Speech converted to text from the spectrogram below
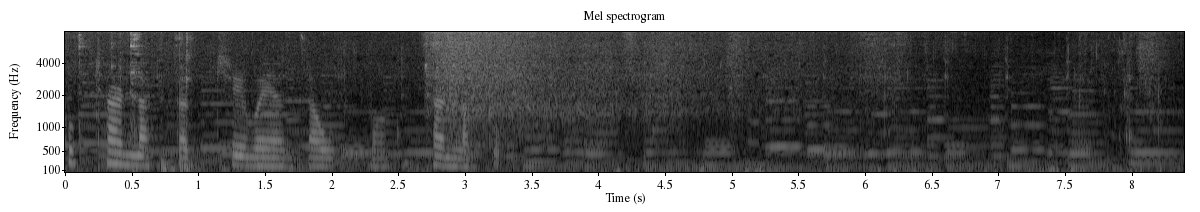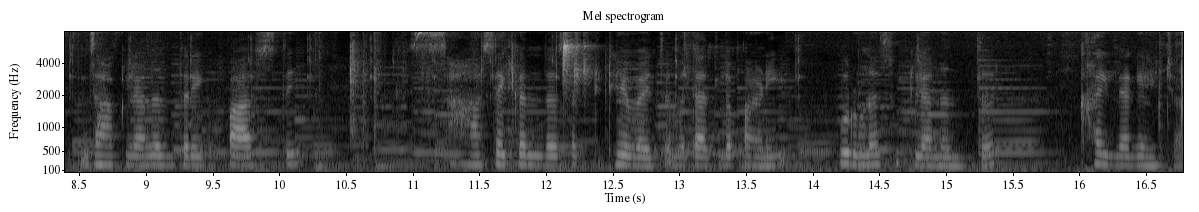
खूप छान लागतात शेवयांचा उपमा खूप छान लागतो. झाकल्यानंतर एक पाच ते सहा सेकंदासाठी ठेवायचं मग त्यातलं पाणी पूर्ण सुकल्यानंतर खायला घ्यायच्या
